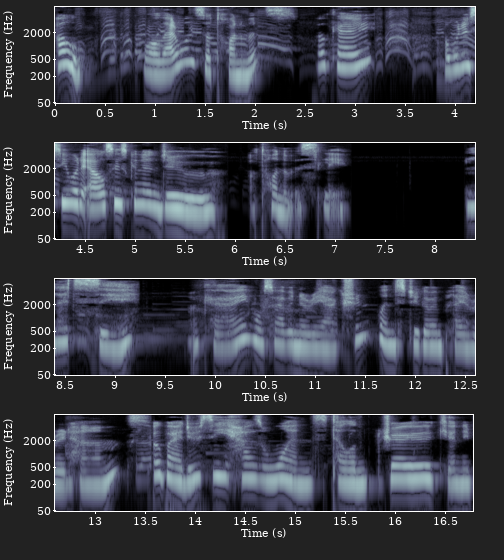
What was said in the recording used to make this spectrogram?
Oh, well that one's autonomous. Okay. I want to see what else he's gonna do autonomously. Let's see. Okay, also having a reaction. Wants to go and play red hands. Oh, but I do see has once tell a joke and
